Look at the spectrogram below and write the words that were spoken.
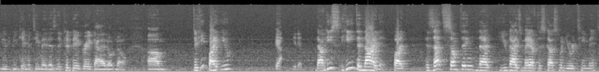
you became a teammate, and it could be a great guy. I don't know. Um, did he bite you? yeah, he did. Now he's he denied it, but is that something that you guys may have discussed when you were teammates?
